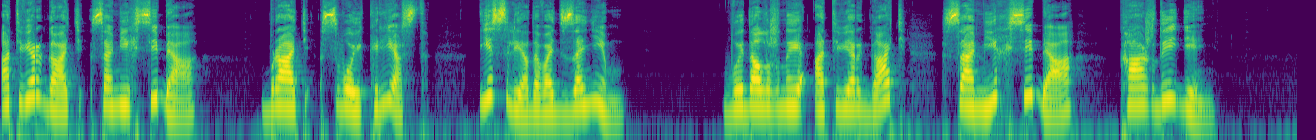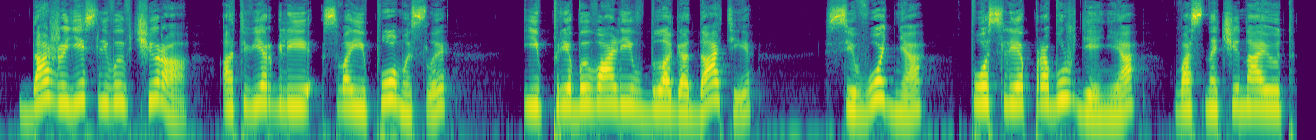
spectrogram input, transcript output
отвергать самих себя, брать свой крест и следовать за ним. Вы должны отвергать самих себя каждый день. Даже если вы вчера отвергли свои помыслы и пребывали в благодати, сегодня после пробуждения вас начинают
